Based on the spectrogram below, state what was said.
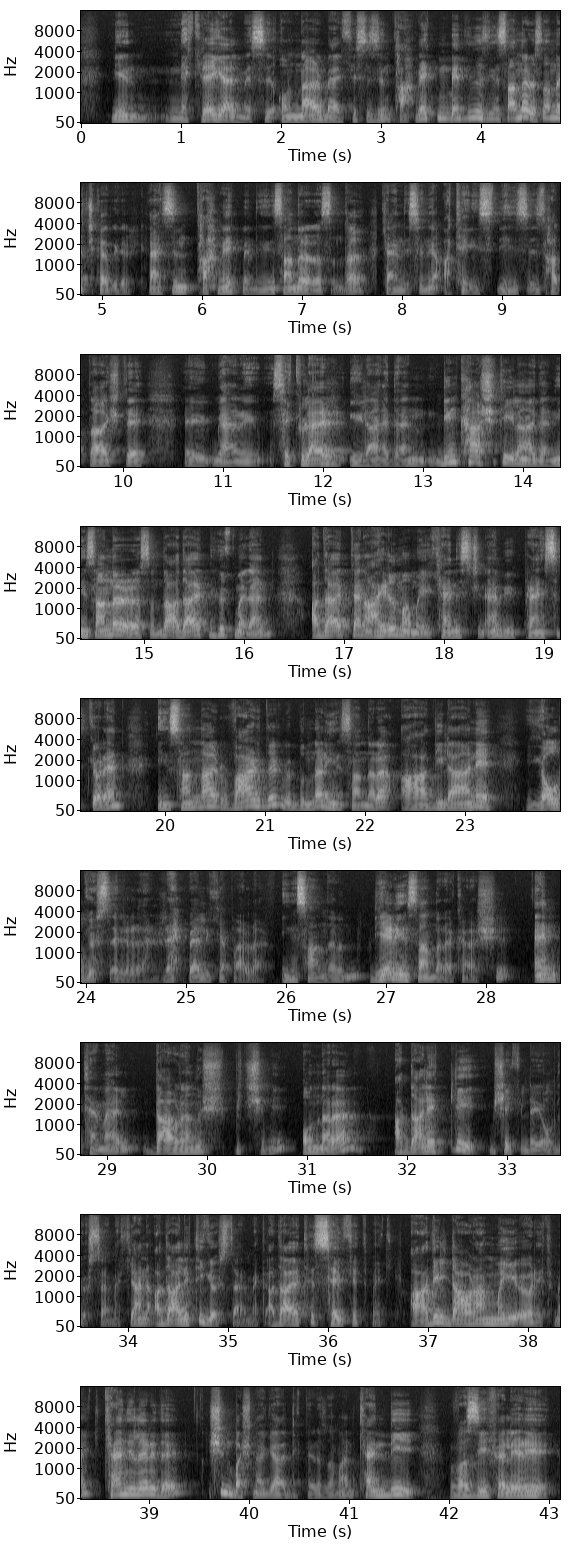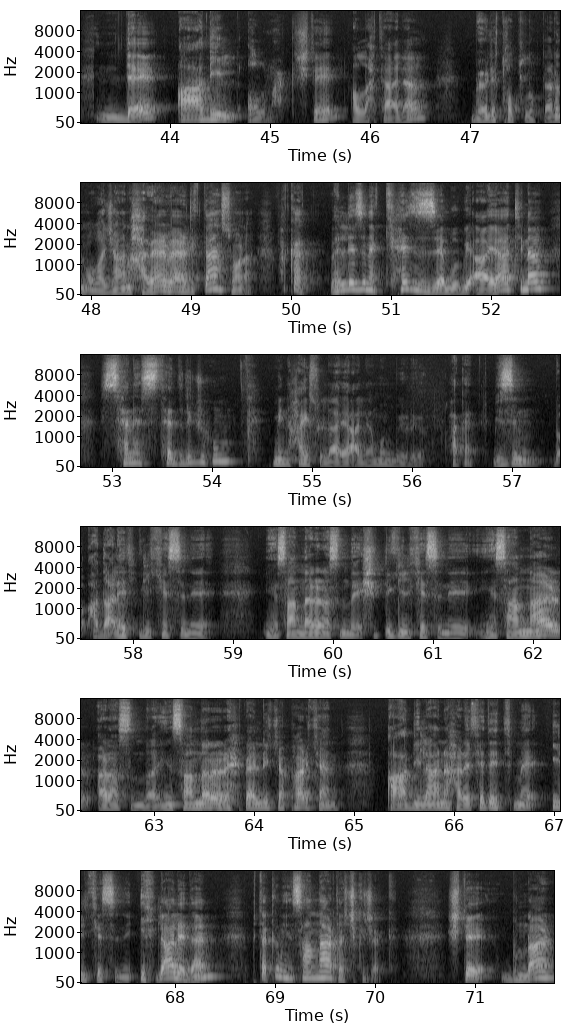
nekre gelmesi onlar belki sizin tahmin etmediğiniz insanlar arasından da çıkabilir. Yani sizin tahmin etmediğiniz insanlar arasında kendisini ateist, dinsiz hatta işte e, yani seküler ilan eden, din karşıtı ilan eden insanlar arasında adaletle hükmeden, adaletten ayrılmamayı kendisi için en büyük prensip gören insanlar vardır ve bunlar insanlara adilane yol gösterirler, rehberlik yaparlar. İnsanların diğer insanlara karşı en temel davranış biçimi onlara adaletli bir şekilde yol göstermek. Yani adaleti göstermek, adalete sevk etmek, adil davranmayı öğretmek. Kendileri de işin başına geldikleri zaman kendi vazifeleri de adil olmak. İşte Allah Teala böyle toplulukların olacağını haber verdikten sonra fakat vellezine kezzebu bi ayatina senestedricuhum min haysu la ya'lemun buyuruyor. Fakat bizim bu adalet ilkesini, insanlar arasında eşitlik ilkesini, insanlar arasında insanlara rehberlik yaparken adilane hareket etme ilkesini ihlal eden bir takım insanlar da çıkacak. İşte bunlar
